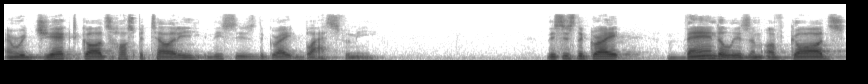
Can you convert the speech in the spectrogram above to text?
and reject God's hospitality. This is the great blasphemy. This is the great vandalism of God's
